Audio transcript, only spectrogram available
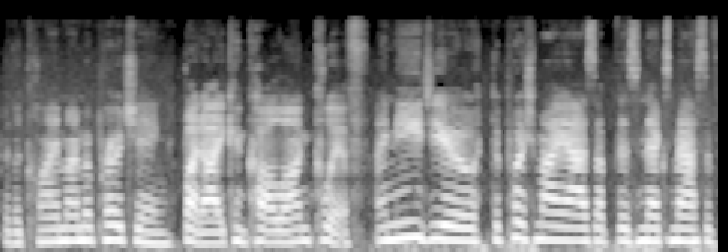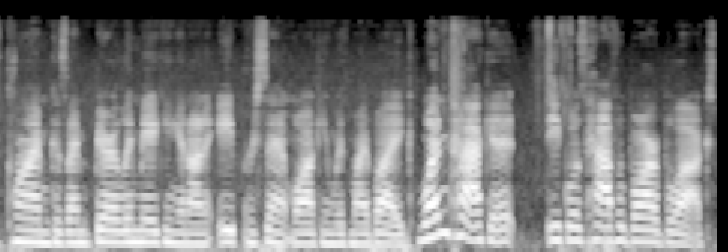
for the climb I'm approaching, but I can call on Clif. I need you to push my ass up this next massive climb because I'm barely making it on 8% walking with my bike. One packet equals half a bar of blocks.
